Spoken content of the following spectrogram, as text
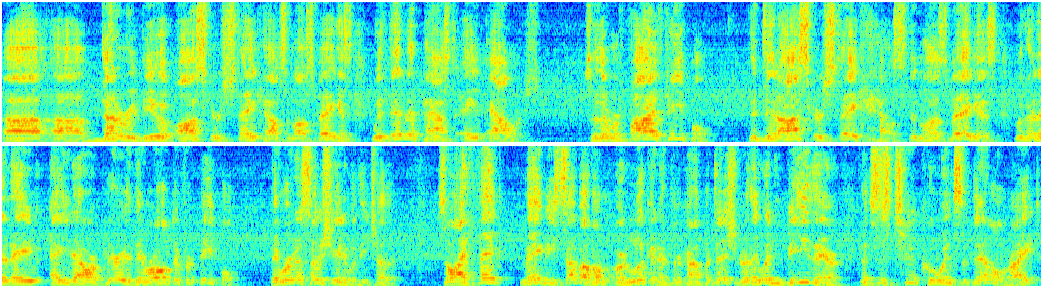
uh, uh, done a review of Oscar's Steakhouse in Las Vegas within the past eight hours. So there were five people that did Oscar's Steakhouse in Las Vegas within an eight, eight hour period. They were all different people. They weren't associated with each other. So I think maybe some of them are looking at their competition or they wouldn't be there. That's just too coincidental right?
